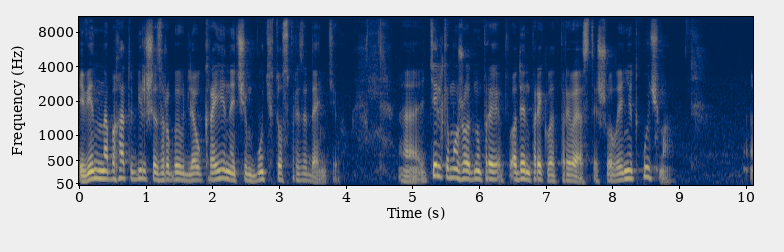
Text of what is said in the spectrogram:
І він набагато більше зробив для України, чим будь-хто з президентів. Е, Тільки можу одну, один приклад привести, що Леонід Кучма. Е,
